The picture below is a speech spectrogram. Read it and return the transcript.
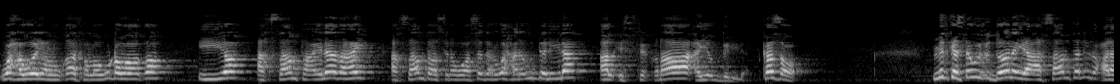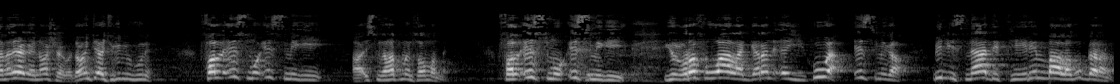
waxa weeyaan luqaadka loogu dhawaaqo iyo aqsaamta ay leedahay aqsaamtaasina waa saddex waxaana u daliila alistiqraa ayaa u daliila. Ka soco mid kasta wuxuu doonayaa aqsaamtan inuu calaamadaheega inoo sheego. Da intii ajrimigune falsmu ismigii ismiga had maynu soo marnay. Falsmu ismigii yucrafu waa la garan ay huwa ismiga bilisnaadi tiirin baa lagu garan.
